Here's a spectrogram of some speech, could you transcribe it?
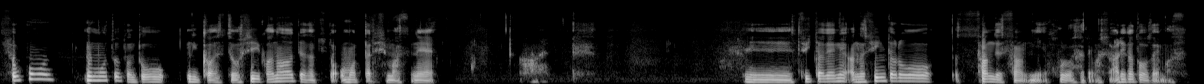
そこももうちょっとどうにかしてほしいかなっていうのはちょっと思ったりしますね。はい。えー、ツイッターでね、あの、慎太郎さんですさんにフォローされました。ありがとうございます。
